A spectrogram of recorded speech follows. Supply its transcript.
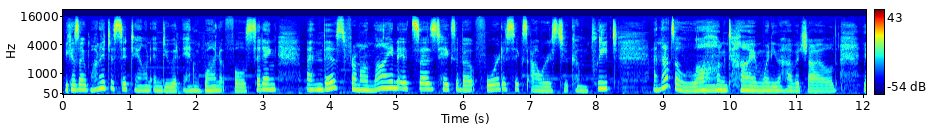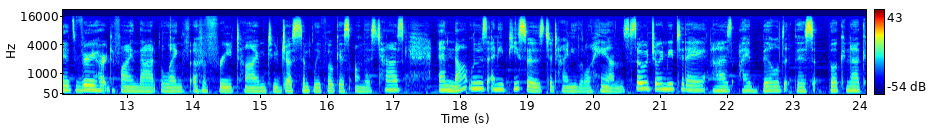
because I wanted to sit down and do it in one full sitting. And this from online, it says takes about four to six hours to complete. And that's a long time when you have a child. It's very hard to find that length of free time to just simply focus on this task and not lose any pieces to tiny little hands. So join me today as I build this book nook.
